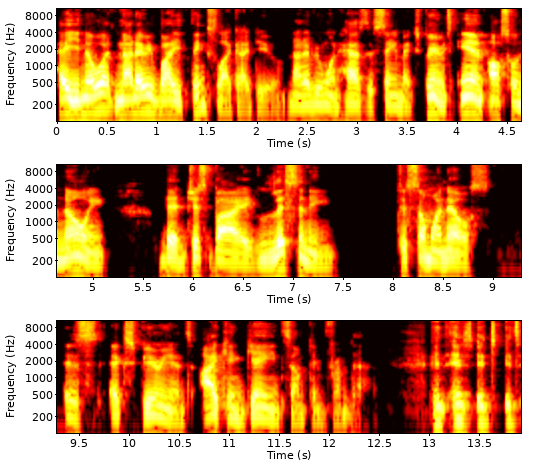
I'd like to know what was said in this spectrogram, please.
hey you know what not everybody thinks like i do not everyone has the same experience and also knowing that just by listening to someone else's experience, I can gain something from that. And, and it's it's it's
